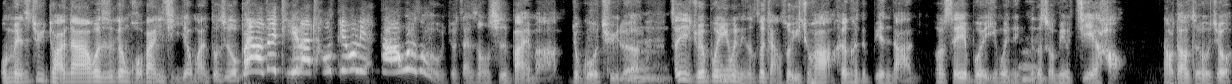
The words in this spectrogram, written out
我们每次剧团啊，或者是跟伙伴一起演完，都是说不要再提了，超丢脸的。为什么我们就赞颂失败嘛，就过去了。所以绝对不会因为你那时候讲说一句话，狠狠的鞭打你，或者谁也不会因为你那个时候没有接好，然后到最后就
